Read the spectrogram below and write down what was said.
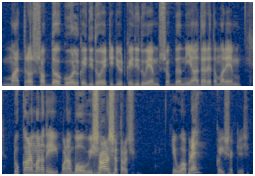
માત્ર શબ્દ ગોલ કહી દીધો એટીટ્યુડ કહી દીધું, એમ શબ્દની આધારે તમારે એમ ટૂંકાણમાં નથી, પણ આ બહુ વિશાળ ક્ષેત્ર છે. એવું આપણે કહી શકીએ છીએ.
